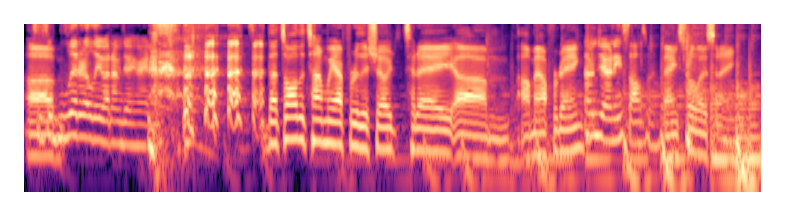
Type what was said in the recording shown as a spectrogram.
Uh, This is literally what I'm doing right now. that's all the time we have for the show today. Um, I'm Alfred Ng. I'm Joni Solsman. Thanks for listening.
